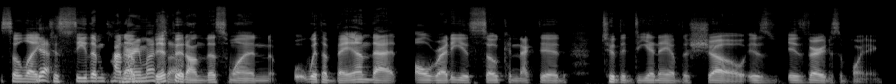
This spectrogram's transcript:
so like yes, to see them kind of biff so. it on this one with a band that already is so connected to the dna of the show is is very disappointing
